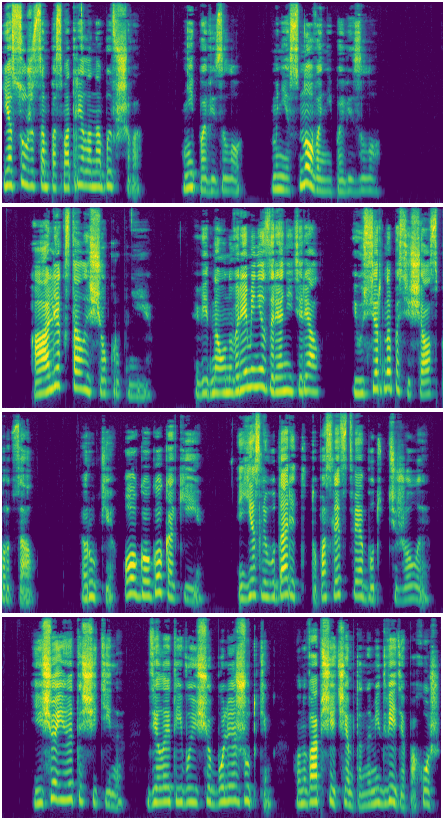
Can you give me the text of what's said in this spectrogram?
я с ужасом посмотрела на бывшего. Не повезло. Мне снова не повезло. А Олег стал еще крупнее. Видно, он времени зря не терял и усердно посещал спортзал. Руки, ого-го какие! Если ударит, то последствия будут тяжелые. Еще и эта щетина делает его еще более жутким. Он вообще чем-то на медведя похож.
